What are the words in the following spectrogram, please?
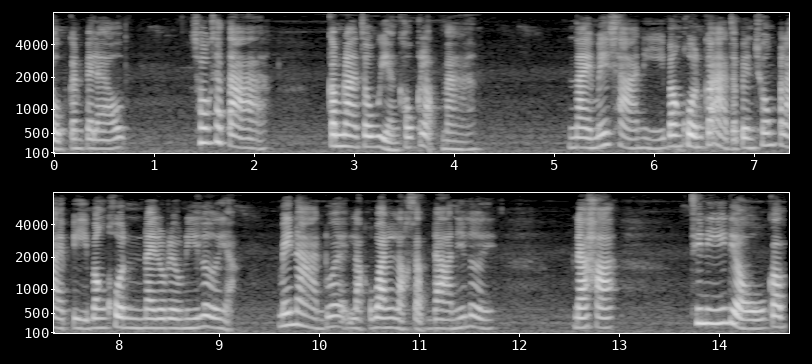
จบกันไปแล้ว โชคชะตา กำลังจะเหวี่ยงเขากลับมา ในไม่ช้านี้บางคนก็อาจจะเป็นช่วงปลายปี บางคนในเร็วๆนี้เลยอะ่ะ ไม่นานด้วยหลักวันหลักสัปดาห์นี้เลยนะคะ ทีนี้เดี๋ยวก๊อฟ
